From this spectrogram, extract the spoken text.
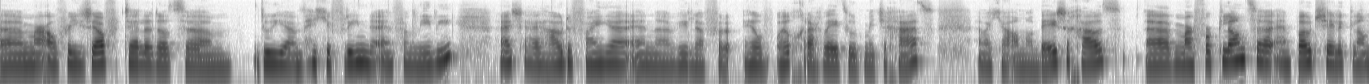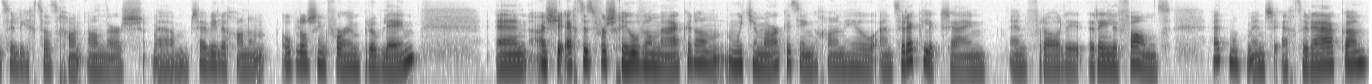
Uh, maar over jezelf vertellen, dat um, doe je met je vrienden en familie. He, zij houden van je en uh, willen heel, heel graag weten hoe het met je gaat en wat je allemaal bezighoudt. Uh, maar voor klanten en potentiële klanten ligt dat gewoon anders. Um, zij willen gewoon een oplossing voor hun probleem. En als je echt het verschil wil maken, dan moet je marketing gewoon heel aantrekkelijk zijn en vooral relevant. Het moet mensen echt raken,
